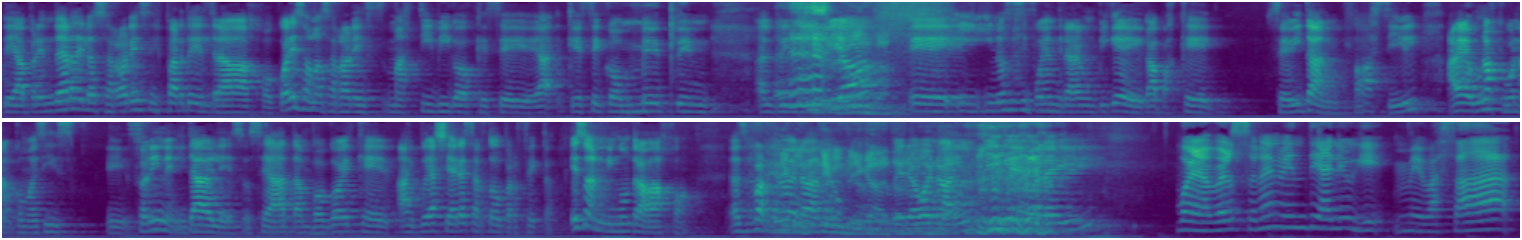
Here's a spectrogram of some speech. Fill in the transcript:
de aprender de los errores es parte del trabajo. ¿Cuáles son los errores más típicos que se, que se cometen al principio? Eh, y, y no sé si pueden tirar algún pique, capaz que se evitan fácil. Hay algunos que, bueno, como decís, eh, son inevitables. O sea, tampoco es que ay, voy a llegar a hacer todo perfecto. Eso en ningún trabajo. Es parte Es de la- complicado Pero bueno, algún pique por ahí. Bueno, personalmente algo que me pasaba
